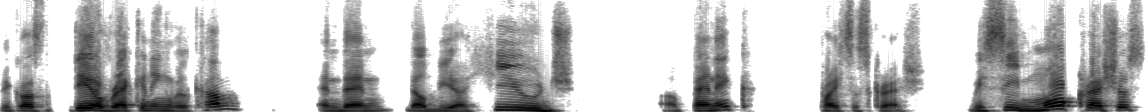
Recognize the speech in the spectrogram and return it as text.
Because day of reckoning will come and then there'll be a huge uh, panic, prices crash. We see more crashes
